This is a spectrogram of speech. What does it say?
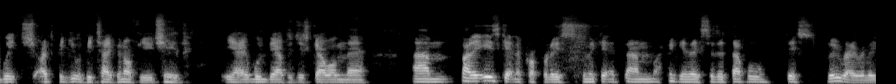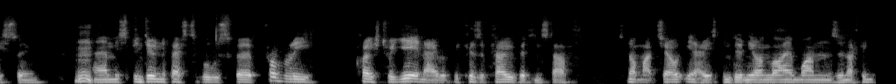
which I think it would be taken off YouTube. Yeah, it wouldn't be able to just go on there. Um, but it is getting a proper release. It's going to get, um, I think they said a double disc Blu-ray release soon. Um, it's been doing the festivals for probably close to a year now, but because of COVID and stuff, it's not much else. You know, it's been doing the online ones, and I think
